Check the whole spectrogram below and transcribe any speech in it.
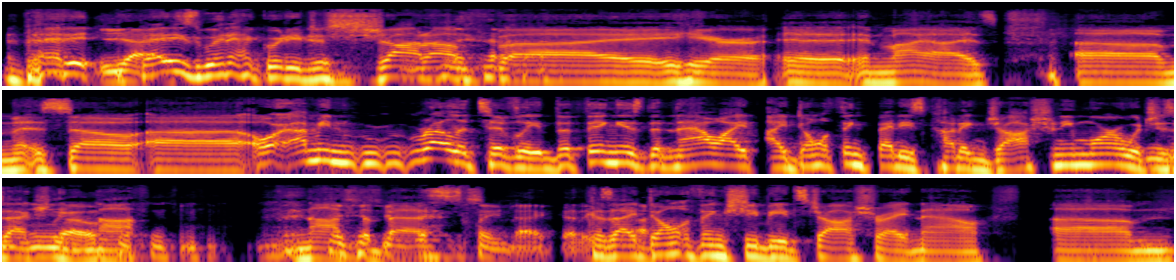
Betty, Yes. Betty's win equity just shot up uh, here uh, in my eyes. Um, so, uh, or I mean, relatively. The thing is that now I, I don't think Betty's cutting Josh anymore, which is actually No. not not the best definitely not cutting because I don't think she beats Josh right now. Um,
